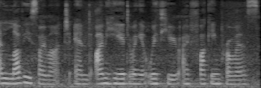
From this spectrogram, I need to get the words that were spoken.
I love you so much and I'm here doing it with you. I fucking promise.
